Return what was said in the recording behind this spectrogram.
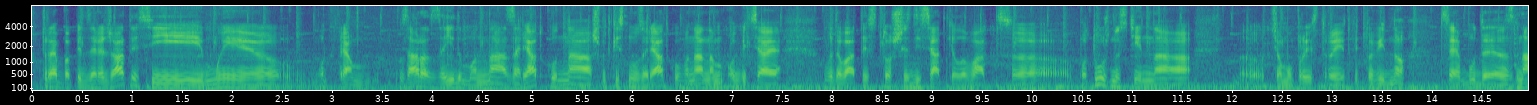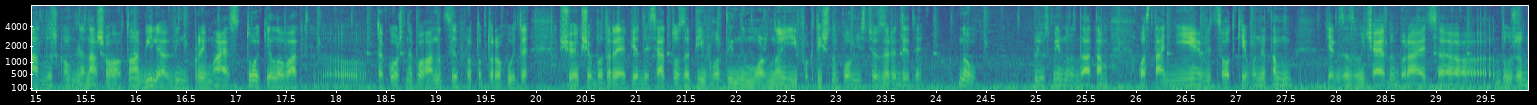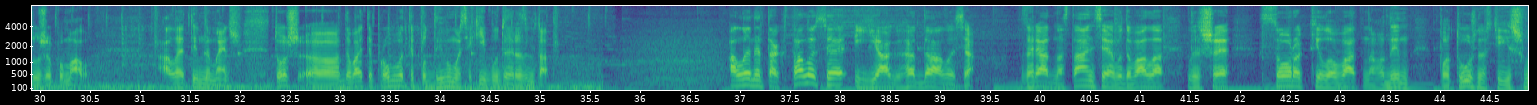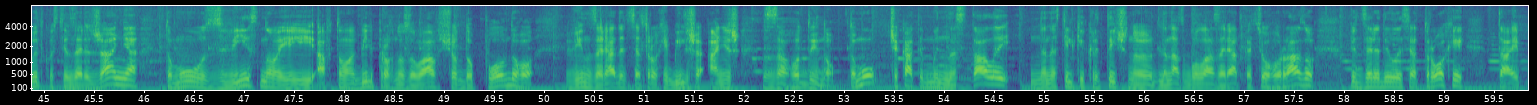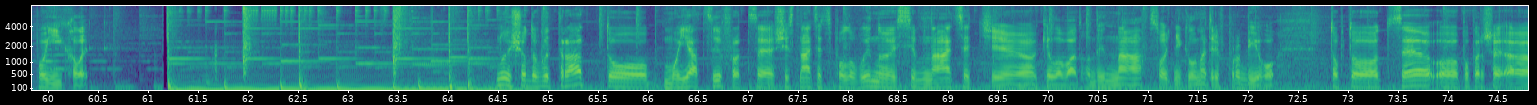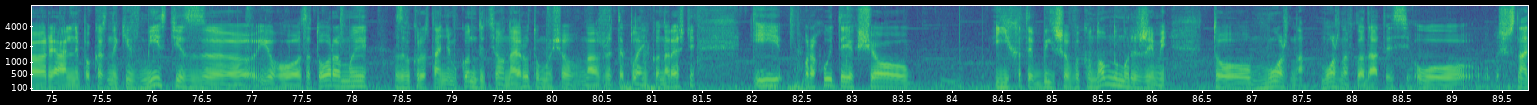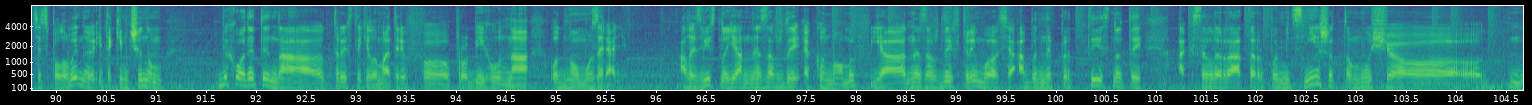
Треба підзаряджатись, і ми е, от прямо зараз заїдемо на зарядку, на швидкісну зарядку. Вона нам обіцяє видавати 160 кВт потужності на е, цьому пристрої. Відповідно, це буде з надлишком для нашого автомобіля. Він приймає 100 кВт, також непогана цифра. Тобто рахуйте, що якщо батарея 50, то за півгодини можна її фактично повністю зарядити. Ну, плюс-мінус. Да? Там останні відсотки вони там, як зазвичай, добираються дуже дуже помалу. Але тим не менш. Тож, е, давайте пробувати, подивимося, який буде результат. Але не так сталося, як гадалося. Зарядна станція видавала лише 40 кВт на годин потужності і швидкості заряджання. Тому, звісно, і автомобіль прогнозував, що до повного він зарядиться трохи більше аніж за годину. Тому чекати ми не стали. Не настільки критичною для нас була зарядка цього разу. Підзарядилися трохи та й поїхали. Ну і щодо витрат, то моя цифра це 16,5-17 кВт годин на сотні кілометрів пробігу. Тобто, це, по-перше, е, реальні показники в місті з е, його заторами, з використанням кондиціонеру, тому що в нас вже тепленько нарешті. І рахуйте, якщо їхати більше в економному режимі, то можна, можна вкладатись у 16,5 і таким чином виходити на 300 кілометрів е, пробігу на одному заряді. Але звісно, я не завжди економив, я не завжди втримувався, аби не притиснути акселератор поміцніше, тому що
